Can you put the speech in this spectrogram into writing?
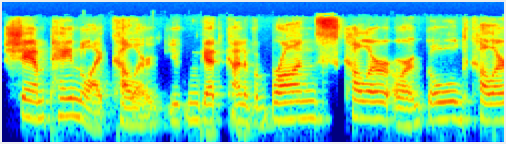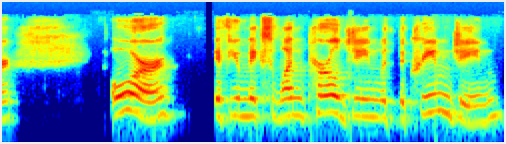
champagne like color. You can get kind of a bronze color or a gold color. Or if you mix one pearl gene with the cream gene,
